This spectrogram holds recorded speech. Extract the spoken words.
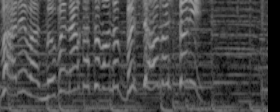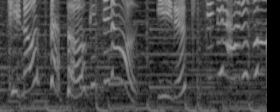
我は信長様の武将の一人。木下藤吉郎イル吉であるぞ。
